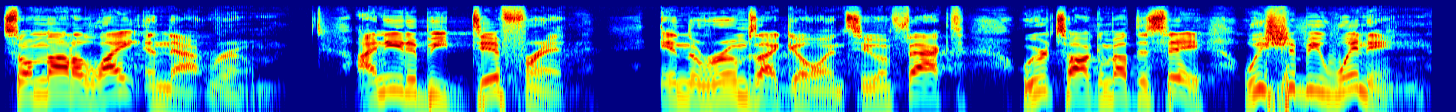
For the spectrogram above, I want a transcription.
So I'm not a light in that room. I need to be different in the rooms I go into. In fact, we were talking about this today. We should be winning.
